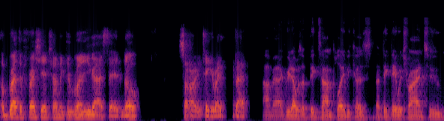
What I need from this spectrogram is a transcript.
a breath of fresh air trying to make the run, and you guys said no, sorry, take it right back. Ah man, I agree. That was a big time play because I think they were trying to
